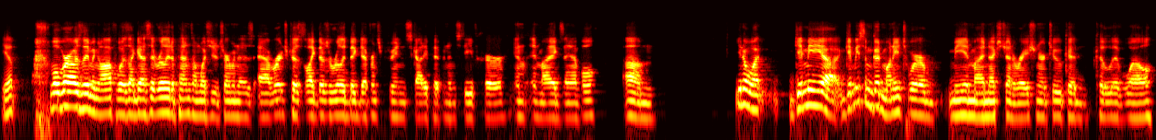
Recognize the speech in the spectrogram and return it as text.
yep. Well, where I was leaving off was I guess it really depends on what you determine as average because like there's a really big difference between Scottie Pippen and Steve Kerr in in my example. Um, you know what? Give me uh, give me some good money to where me and my next generation or two could could live well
